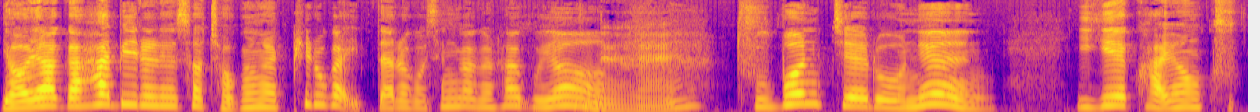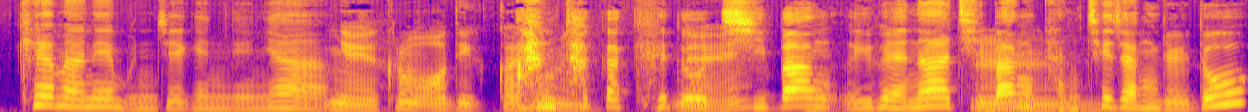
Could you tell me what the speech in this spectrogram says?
여야가 합의를 해서 적용할 필요가 있다라고 생각을 하고요. 네. 두 번째로는 이게 과연 국회만의 문제겠느냐? 네, 그럼 어디까지? 안타깝게도 네. 지방 의회나 지방 음. 단체장들도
